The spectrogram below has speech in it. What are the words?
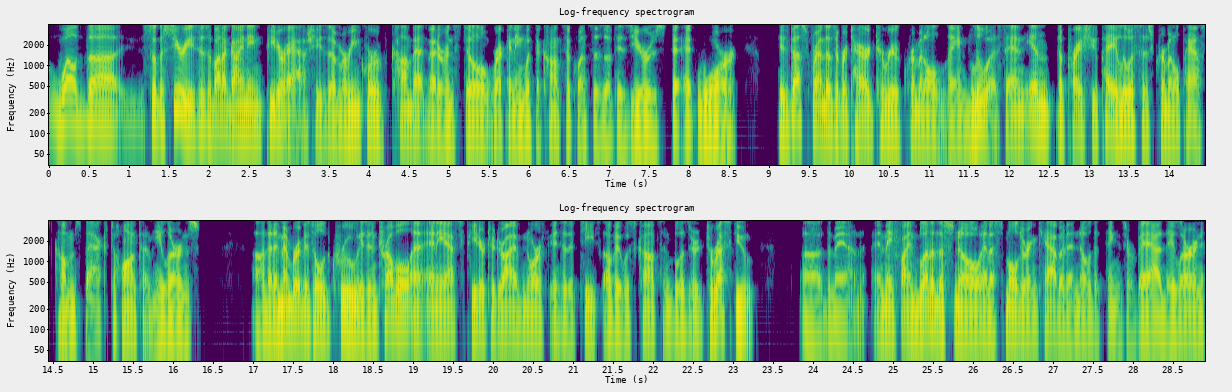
Well, the so the series is about a guy named Peter Ash. He's a Marine Corps combat veteran still reckoning with the consequences of his years at war. His best friend is a retired career criminal named Lewis, and in The Price You Pay, Lewis's criminal past comes back to haunt him. He learns uh, that a member of his old crew is in trouble, and, and, he asks Peter to drive north into the teeth of a Wisconsin blizzard to rescue uh, the man. And they find blood in the snow and a smoldering cabin and know that things are bad. They learn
